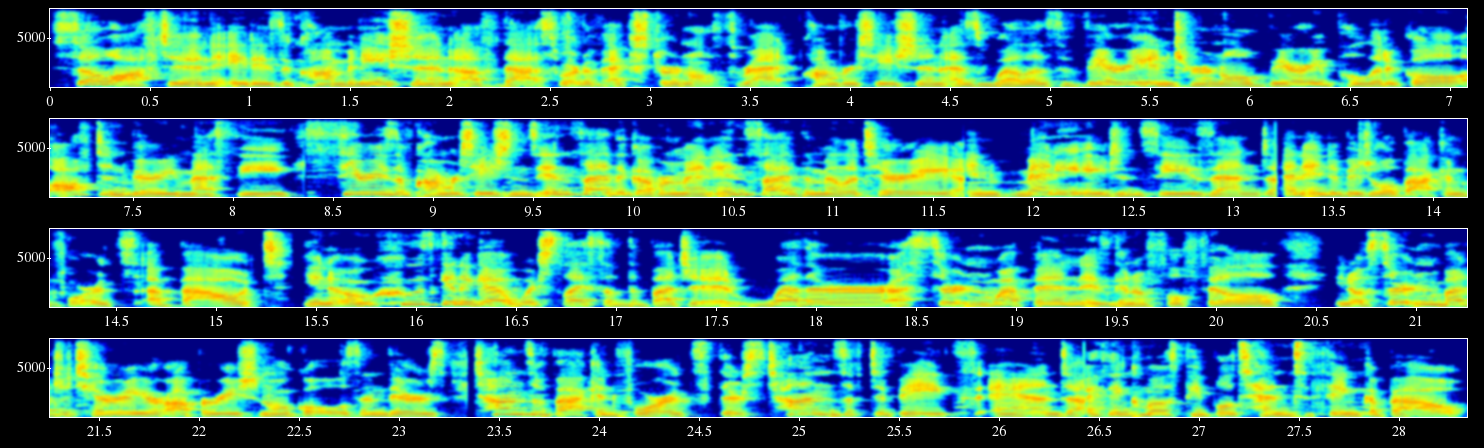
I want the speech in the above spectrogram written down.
So often it is a combination of that sort of external threat conversation as well as very internal, very political, often very messy series of conversations inside the government, inside the military, in many agencies and, and individual back and forths about, you know, who's going to get which slice of the budget, whether a certain weapon is going to fulfill, you know, certain budgetary or operational goals. And there's tons of back and forths, there's tons of debates. And uh, I think most people tend to think about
